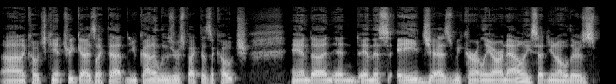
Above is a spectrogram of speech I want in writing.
uh, and a coach can't treat guys like that, you kind of lose respect as a coach. And uh, and in this age as we currently are now, he said, you know, there's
